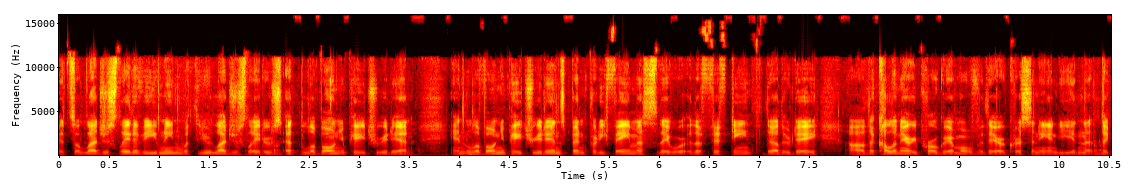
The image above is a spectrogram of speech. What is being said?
It's a legislative evening with your legislators at the Livonia Patriot Inn. And the Livonia Patriot Inn's been pretty famous. They were the 15th the other day. Uh, the culinary program over there, Chris and Andy, and the, the,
